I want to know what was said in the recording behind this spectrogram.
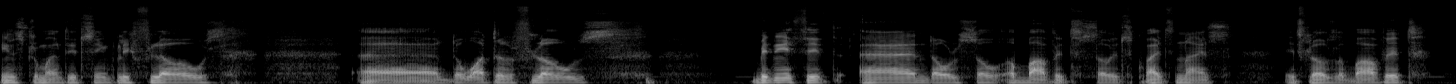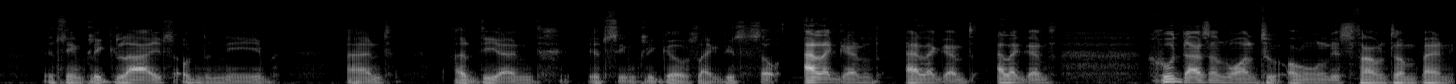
instrument it simply flows uh, the water flows beneath it and also above it. So it's quite nice. It flows above it it simply glides on the nib and at the end it simply goes like this. So elegant elegant elegant who doesn't want to own this fountain pen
